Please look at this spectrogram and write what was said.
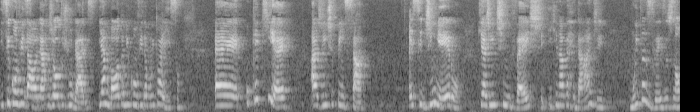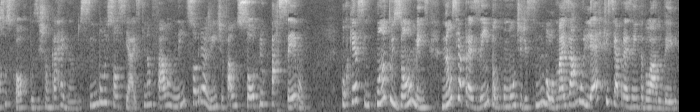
e se convidar Sim. a olhar de outros lugares. E a moda me convida muito a isso. É, o que, que é a gente pensar esse dinheiro que a gente investe e que, na verdade, muitas vezes os nossos corpos estão carregando símbolos sociais que não falam nem sobre a gente, falam sobre o parceiro. Porque, assim, quantos homens não se apresentam com um monte de símbolo, mas a mulher que se apresenta do lado dele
